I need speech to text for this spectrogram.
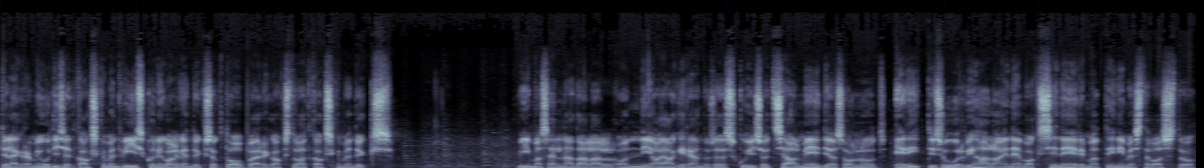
Telegrami uudised kakskümmend viis kuni kolmkümmend üks oktoober kaks tuhat kakskümmend üks viimasel nädalal on nii ajakirjanduses kui sotsiaalmeedias olnud eriti suur vihalaine vaktsineerimata inimeste vastu.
